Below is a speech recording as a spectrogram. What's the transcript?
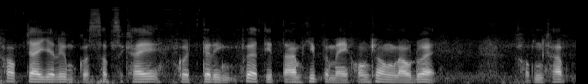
ชอบใจอย่าลืมกด subscribe กดกระดิ่ง เพื่อติดตามคลิปใหม่ๆของช่องเราด้วย ขอบคุณครับ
